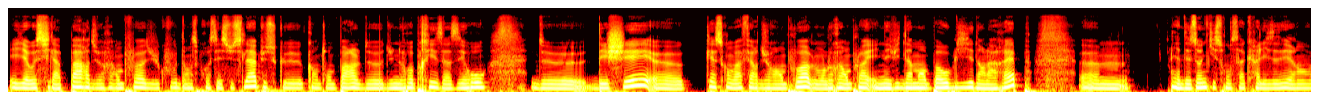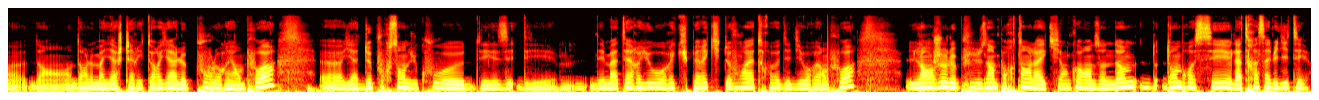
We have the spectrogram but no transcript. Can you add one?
Et il y a aussi la part du réemploi du coup dans ce processus-là, puisque quand on parle d'une reprise à zéro de déchets, euh, qu'est-ce qu'on va faire du réemploi? Le réemploi est évidemment pas oublié dans la REP. Euh, il y a des zones qui seront sacralisées hein, dans, le maillage territorial pour le réemploi. Euh, il y a 2% du coup des, matériaux récupérés qui devront être dédiés au réemploi. L'enjeu le plus important là, et qui est encore en zone d'ombre, c'est la traçabilité.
